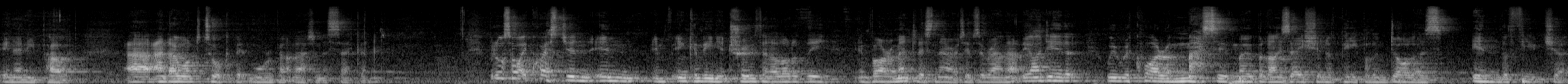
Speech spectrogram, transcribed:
in any pub. Uh, and I want to talk a bit more about that in a second. But also I question in, in Inconvenient Truth and a lot of the environmentalist narratives around that, the idea that we require a massive mobilization of people and dollars in the future.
